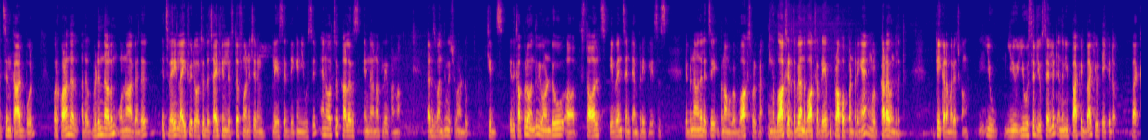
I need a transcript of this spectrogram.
it's in cardboard ஒரு குழந்தை அது அதை விழுந்தாலும் ஒன்றும் ஆகாது. It's very light weight also the child can lift the furniture and place it they can use it and also colours என்னென்ன ப்ளே பண்ணலாம். That is one thing which want to kids இதுக்கப்புறம் வந்து we want to stalls events and temporary places எப்படின்னா வந்து லட்சே இப்போ நான் உங்களுக்கு பாக்ஸ் கொடுக்குறேன். நீங்கள் பாக்ஸ் எடுத்து போய் அந்த பாக்ஸ் அப்படியே ப்ராப் அப் பண்ணுறீங்க உங்களுக்கு கடை வந்துடுது டீ கடை மாதிரி வச்சுக்கோங்க. You you use it you sell it and then you pack it back you take it back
